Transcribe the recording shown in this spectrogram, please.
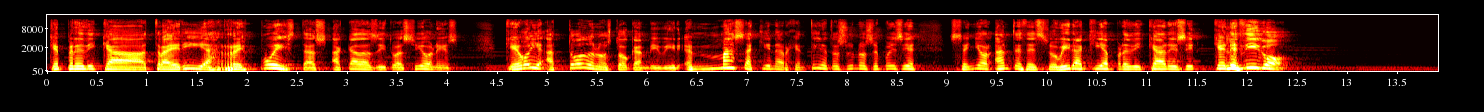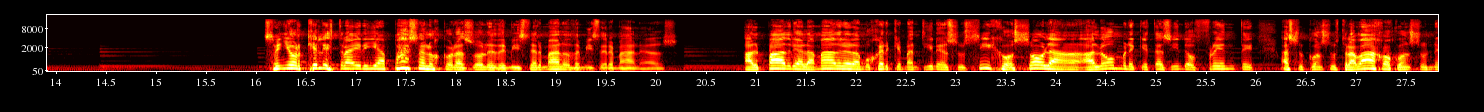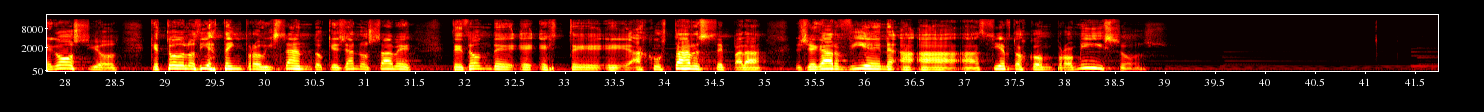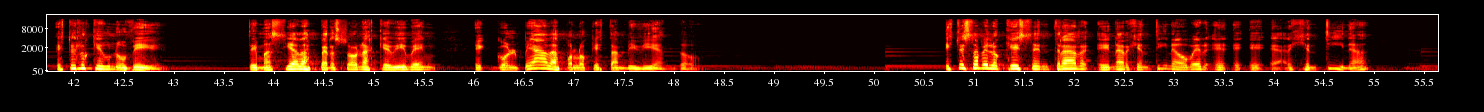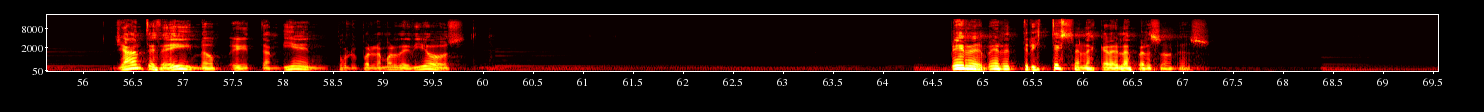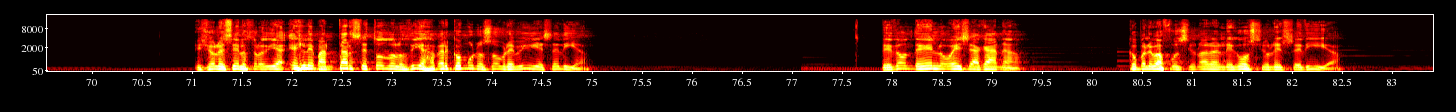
¿Qué predica traería respuestas a cada situación que hoy a todos nos tocan vivir, más aquí en Argentina. Entonces uno se puede decir, Señor, antes de subir aquí a predicar decir, ¿qué les digo? Señor, ¿qué les traería paz a los corazones de mis hermanos, de mis hermanas? Al padre, a la madre, a la mujer que mantiene a sus hijos, sola, al hombre que está haciendo frente a su, con sus trabajos, con sus negocios, que todos los días está improvisando, que ya no sabe de dónde eh, este, eh, ajustarse para llegar bien a, ciertos compromisos. Esto es lo que uno ve. Demasiadas personas que viven eh, golpeadas por lo que están viviendo ¿Usted sabe lo que es entrar en Argentina o ver eh, eh, eh, Argentina? Ya antes de irnos, también, por, el amor de Dios, ver, ver tristeza en las caras de las personas. Y yo le decía el otro día, es levantarse todos los días a ver cómo uno sobrevive ese día. De dónde él o ella gana. ¿Cómo le va a funcionar el negocio en ese día?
